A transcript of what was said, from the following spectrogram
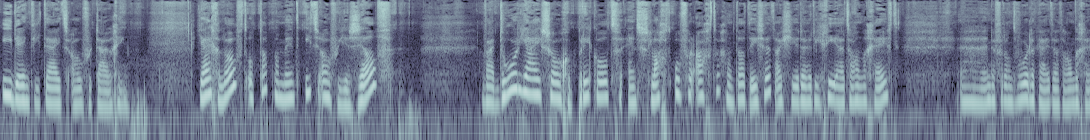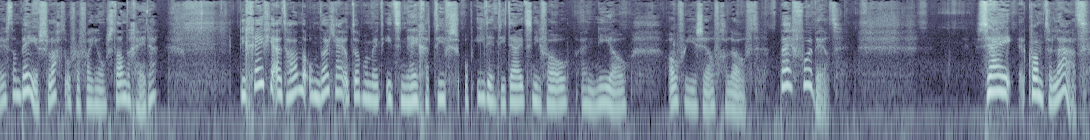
identiteitsovertuiging. Jij gelooft op dat moment iets over jezelf waardoor jij zo geprikkeld en slachtofferachtig, want dat is het, als je de regie uit handen geeft uh, en de verantwoordelijkheid uit handen geeft, dan ben je slachtoffer van je omstandigheden. Die geef je uit handen omdat jij op dat moment iets negatiefs op identiteitsniveau, een NIO, over jezelf gelooft. Bijvoorbeeld, zij kwam te laat.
